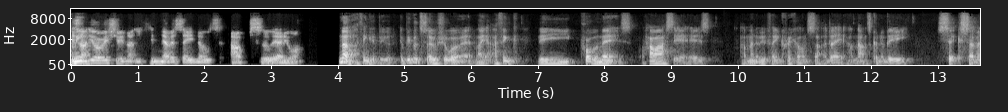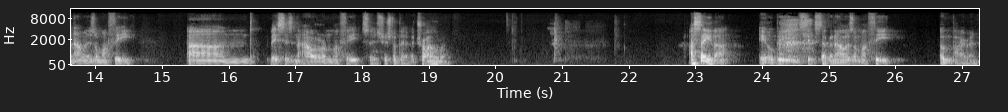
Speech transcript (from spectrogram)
I Is mean, that your issue in that you can never say no to absolutely anyone? no, I think it'd be good. It'd be good social, won't it? Like, I think the problem is how I see it is I'm meant to be playing cricket on Saturday, and that's going to be six, seven hours on my feet. and this is an hour on my feet, so it's just a bit of a trial run. I say that it'll be six, seven hours on my feet umpiring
